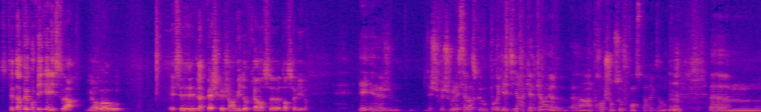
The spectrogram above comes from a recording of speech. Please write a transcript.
c'était un peu compliqué l'histoire, mais on va au bout. Et c'est la pêche que j'ai envie d'offrir dans ce, dans ce livre. Et euh, je, voulais savoir ce que vous pourriez dire à quelqu'un, euh, à un proche en souffrance par exemple. Hum. Euh,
